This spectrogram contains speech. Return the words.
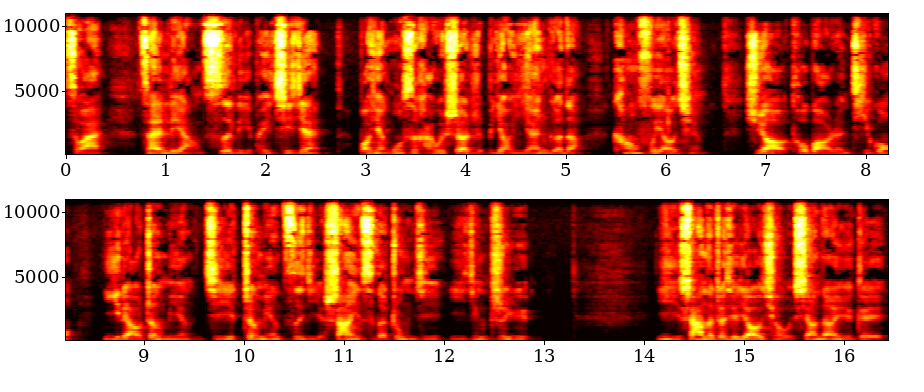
此外，在两次理赔期间，保险公司还会设置比较严格的。康复邀请需要投保人提供医疗证明及证明自己上一次的重疾已经治愈。以上的这些要求相当于给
